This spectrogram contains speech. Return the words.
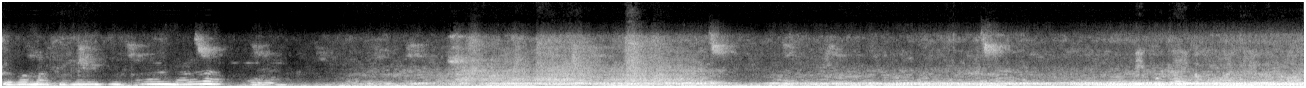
ตัวมากเลยดวงตานะโอ้พี่ผู้ไทยก็บอกว่าใจก็ก่อน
